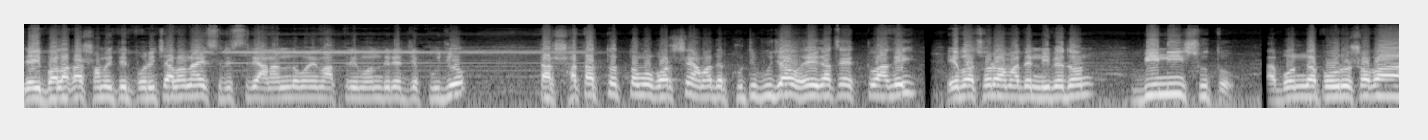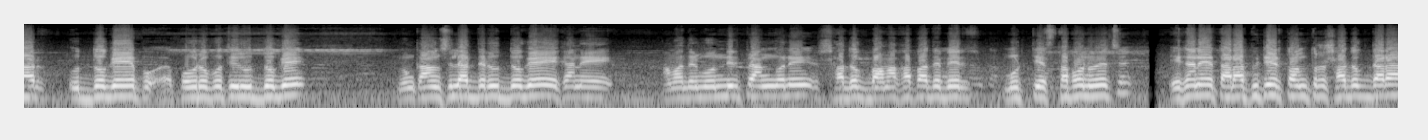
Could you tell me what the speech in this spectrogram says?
যে এই বলাকা সমিতির পরিচালনায় শ্রী শ্রী আনন্দময় মাতৃ মন্দিরের যে পুজো, তার সাতাত্তরতম বর্ষে আমাদের খুঁটি পূজাও হয়ে গেছে একটু আগেই। এবছরও আমাদের নিবেদন বিনি সুতো। বনগা পৌরসভার উদ্যোগে, পৌরপতির উদ্যোগে এবং কাউন্সিলরদের উদ্যোগে এখানে আমাদের মন্দির প্রাঙ্গণে সাধক বামাখাপা দেবের মূর্তি স্থাপন হয়েছে। এখানে তারাপীঠের তন্ত্র সাধক দ্বারা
